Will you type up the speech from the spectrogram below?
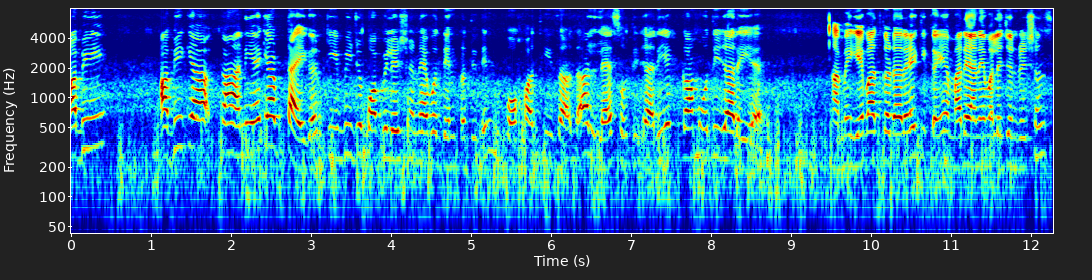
अभी अभी क्या कहानी है कि अब टाइगर की भी जो पॉपुलेशन है वो दिन प्रतिदिन बहुत ही ज़्यादा लेस होती जा रही है, कम होती जा रही है। हमें ये बात का डर है कि कहीं हमारे आने वाले जनरेशन्स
